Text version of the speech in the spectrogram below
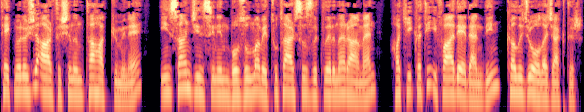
teknoloji artışının tahakkümüne, insan cinsinin bozulma ve tutarsızlıklarına rağmen, hakikati ifade eden din, kalıcı olacaktır.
